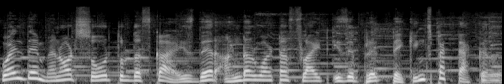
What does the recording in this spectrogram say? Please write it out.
While they may not soar through the skies, their underwater flight is a breathtaking spectacle.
